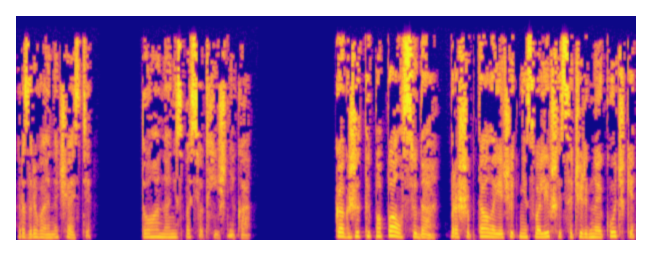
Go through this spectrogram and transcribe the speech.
разрывая на части, то она не спасет хищника. «Как же ты попал сюда?» Прошептала я, чуть не свалившись с очередной кочки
